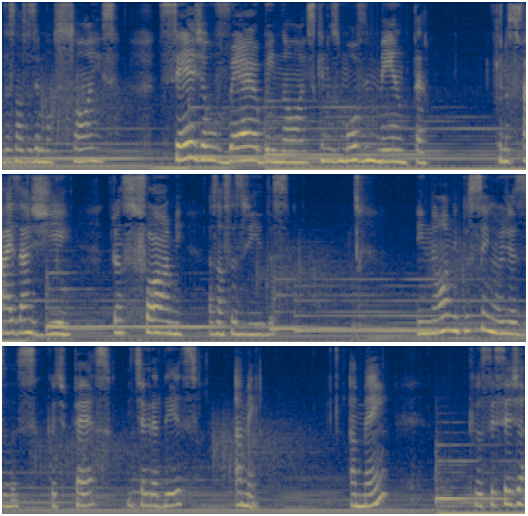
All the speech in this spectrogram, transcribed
das nossas emoções. Seja o Verbo em nós que nos movimenta, que nos faz agir, transforme as nossas vidas. Em nome do Senhor Jesus, que eu te peço e te agradeço. Amém. Amém? Que você seja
